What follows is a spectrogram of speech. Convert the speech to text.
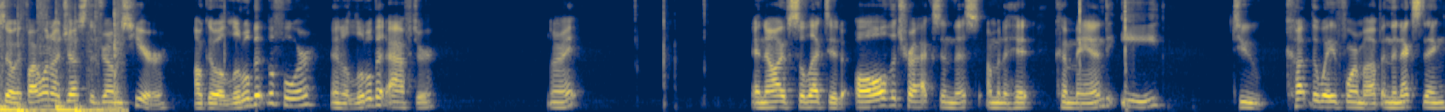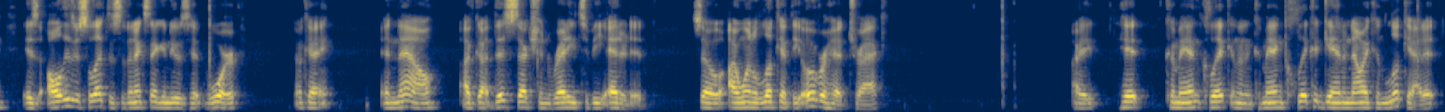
So if I want to adjust the drums here, I'll go a little bit before and a little bit after. All right. And now I've selected all the tracks in this. I'm going to hit Command E to cut the waveform up, and the next thing is all these are selected, so the next thing I can do is hit warp, okay? And now I've got this section ready to be edited. So I want to look at the overhead track. I hit Command click and then Command click again, and now I can look at it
